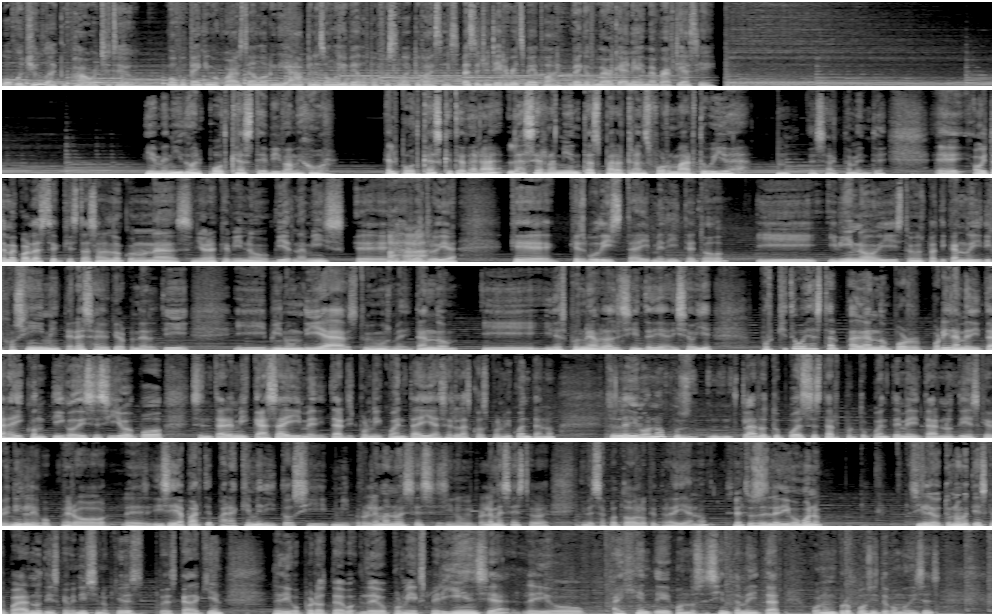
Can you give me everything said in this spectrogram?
What would you like the power to do? Mobile banking requires downloading the app and is only available for select devices. Message and data rates may apply. Bank of America and a member FDIC. Bienvenido al podcast de Viva Mejor, el podcast que te dará las herramientas para transformar tu vida. Exactamente. Eh, ahorita me acordaste que estás hablando con una señora que vino vietnamís eh, el otro día, que, que, es budista y medita y todo. Y, vino y estuvimos platicando y dijo, sí, me interesa, yo quiero aprender de ti. Y vino un día, estuvimos meditando y, y después me habla el siguiente día y dice, oye, ¿por qué te voy a estar pagando por, por ir a meditar ahí contigo? Dice, si yo puedo sentar en mi casa y meditar por mi cuenta y hacer las cosas por mi cuenta, ¿no? Entonces le digo, no, pues claro, tú puedes estar por tu cuenta y meditar, no tienes que venir, le digo, pero eh, dice, y aparte, ¿para qué medito si mi problema no es ese, sino mi problema es esto? Y me sacó todo lo que traía, ¿no? Sí. Entonces le digo, bueno, sí, le digo, tú no me tienes que pagar, no tienes que venir, si no quieres, pues cada quien. Le digo, pero te, le digo, por mi experiencia, le digo, hay gente que cuando se sienta a meditar con un propósito, como dices,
